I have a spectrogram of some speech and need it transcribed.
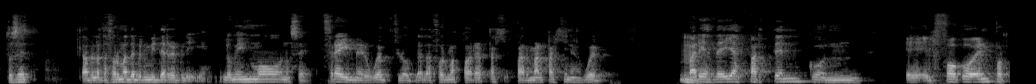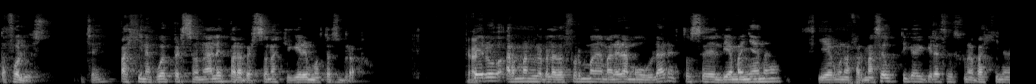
Entonces, la plataforma te permite repliegue. Lo mismo, no sé, Framer, Webflow, plataformas para, armar páginas web. Mm. Varias de ellas parten con eh, el foco en portafolios, páginas web personales para personas que quieren mostrar su trabajo. Pero arman la plataforma de manera modular, entonces el día de mañana, si llega una farmacéutica y quiere hacer una página,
